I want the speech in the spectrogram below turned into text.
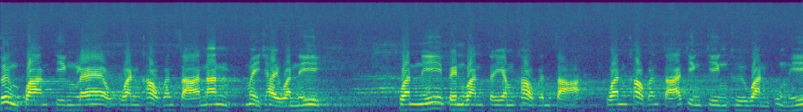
ซึ่งความจริงแล้ววันเข้าพรรษานั้นไม่ใช่วันนี้ วันนี้เป็นวันเตรียมเข้าพรรษา วันเข้าพรรษาจริง ๆ คือวันพรุ่งนี้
